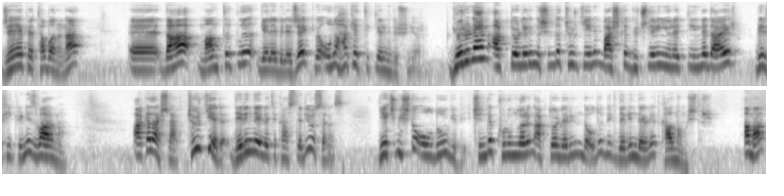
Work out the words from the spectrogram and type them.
CHP tabanına e, daha mantıklı gelebilecek ve onu hak ettiklerini düşünüyorum. Görünen aktörlerin dışında Türkiye'nin başka güçlerin yönettiğine dair bir fikriniz var mı? Arkadaşlar Türkiye'de derin devleti kastediyorsanız geçmişte olduğu gibi içinde kurumların aktörlerinin de olduğu bir derin devlet kalmamıştır. Ama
